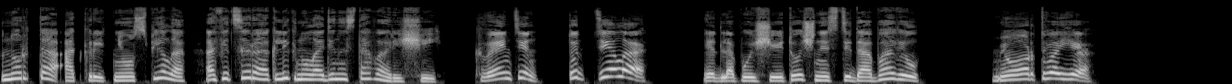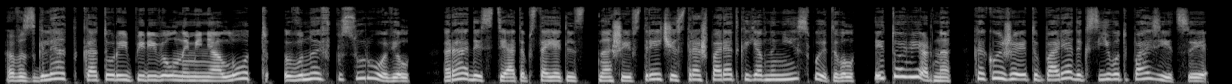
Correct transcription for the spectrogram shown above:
но рта открыть не успела, офицера окликнул один из товарищей. «Квентин, тут тело!» И для пущей точности добавил «Мертвое!» Взгляд, который перевел на меня Лот, вновь посуровил. Радости от обстоятельств нашей встречи страж порядка явно не испытывал. И то верно. Какой же это порядок с его-то позиции?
